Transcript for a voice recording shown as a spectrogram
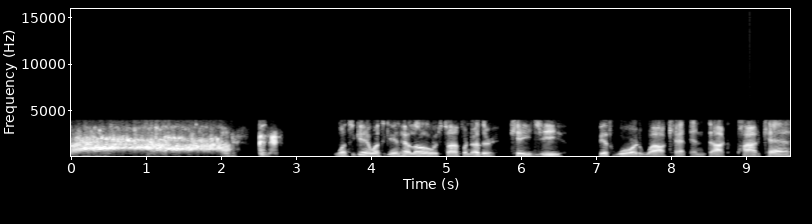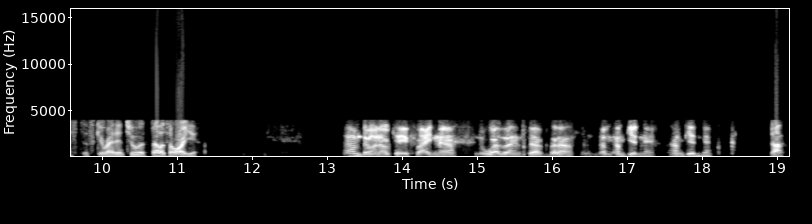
Once again, once again, hello. It's time for another KG Fifth Ward Wildcat and Doc podcast. Let's get right into it. Fellas, how are you? I'm doing okay, fighting uh, the weather and stuff, but uh, I'm, I'm getting there. I'm getting there. Doc?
